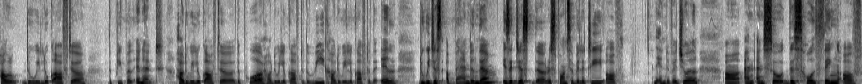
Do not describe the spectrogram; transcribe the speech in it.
how do we look after the people in it? How do we look after the poor? How do we look after the weak? How do we look after the ill? Do we just abandon them? Is it just the responsibility of the individual uh, and, and so this whole thing of,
